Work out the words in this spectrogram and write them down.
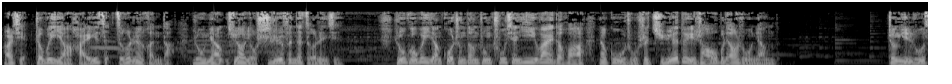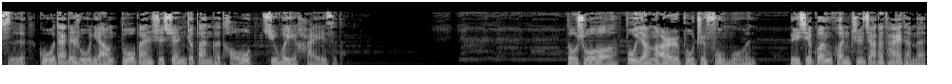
而且这喂养孩子责任很大，乳娘需要有十分的责任心。如果喂养过程当中出现意外的话，那雇主是绝对饶不了乳娘的。正因如此，古代的乳娘多半是悬着半个头去喂孩子的。都说不养儿不知父母恩。那些官宦之家的太太们，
